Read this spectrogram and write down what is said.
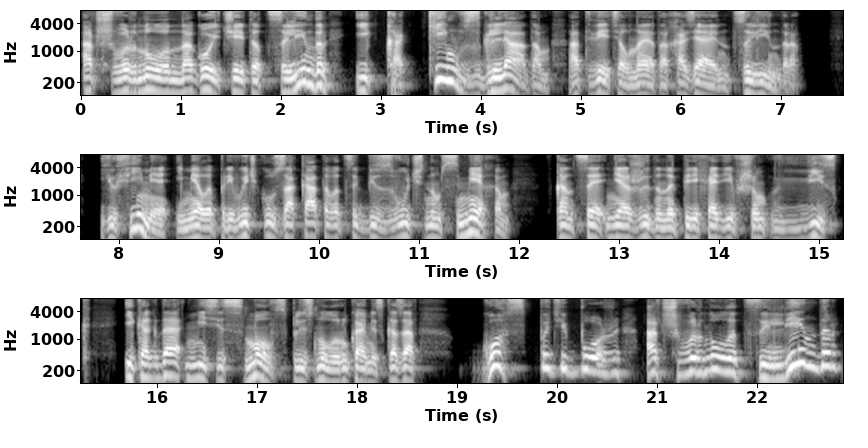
отшвырнула ногой чей-то цилиндр и каким взглядом ответил на это хозяин цилиндра. Юфимия имела привычку закатываться беззвучным смехом, в конце неожиданно переходившим в виск, и когда миссис Смол всплеснула руками, сказав «Господи Боже!», отшвырнула цилиндр,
